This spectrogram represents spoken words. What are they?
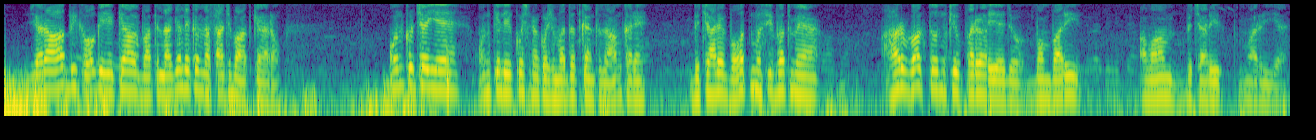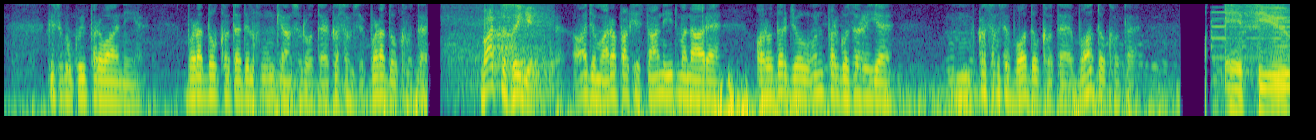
जरा आप भी कहोगे ये क्या बात लगे, लेकिन मैं सच बात कह रहा हूँ। उनको चाहिए उनके लिए कुछ ना कुछ मदद का इंतज़ाम करें। बेचारे बहुत मुसीबत में हैं। हर वक्त उनके ऊपर ये जो बमबारी आवाम बेचारी मर रही है। किसी को कोई परवाह नहीं है। बड़ा दुख होता है दिल खून के आंसर होता है कसम से बड़ा दुख होता है। बात तो सही है। आज हमारा पाकिस्तान ईद मना रहा है और उधर जो उन पर गुजर रही है कसम से बहुत दुख होता है बहुत दुख होता है। A few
